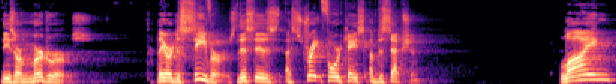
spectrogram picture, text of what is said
These are murderers. They are deceivers. This is a straightforward case of deception. Lying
